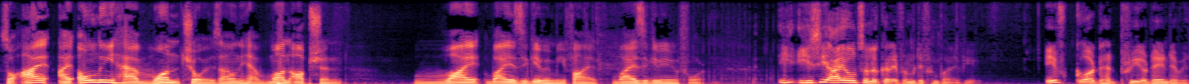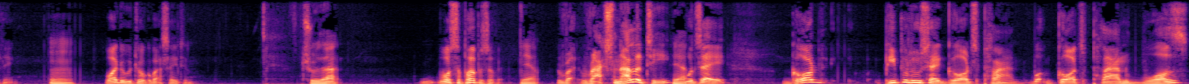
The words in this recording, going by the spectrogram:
So I I only have one choice. I only have one option. Why why is he giving me five? Why is he giving me four? You, see, I also look at it from a different point of view. If God had preordained everything, Hmm. why do we talk about Satan? True that. What's the purpose of it? Yeah. Ra- rationality Yeah. would say God. People who say God's plan, what God's plan was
